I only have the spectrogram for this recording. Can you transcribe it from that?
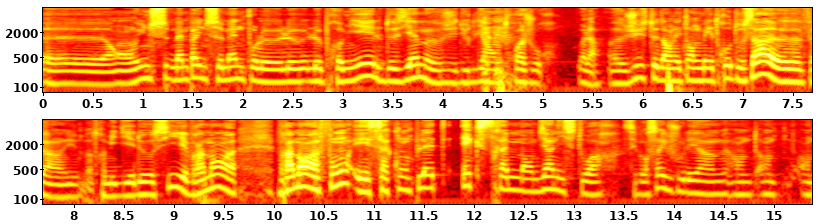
Euh, en une, même pas une semaine pour le, le- premier, le deuxième, euh, j'ai dû le lire en trois jours. Voilà, Euh, juste dans les temps de métro, tout ça, entre midi et deux aussi, et vraiment, vraiment à fond, et ça complète extrêmement bien l'histoire. C'est pour ça que je voulais en, en- en-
